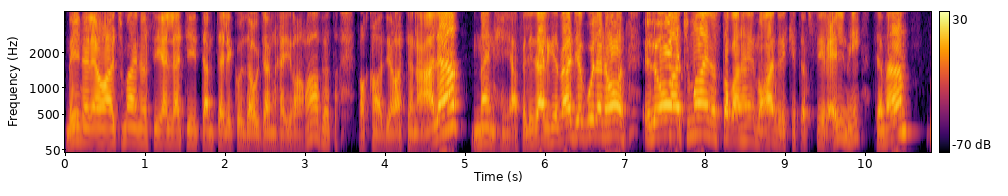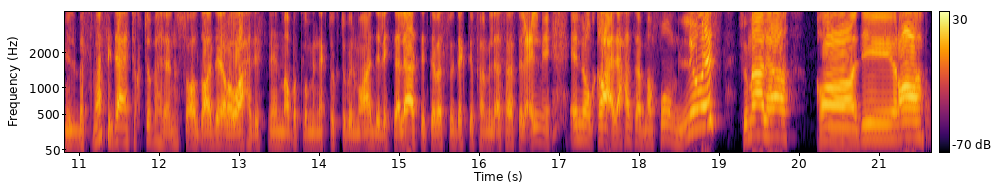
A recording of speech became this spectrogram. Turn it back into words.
بين ال OH ماينس هي التي تمتلك زوجا غير رابط فقادرة على منحها. فلذلك باجي أقول أنا هون ال OH ماينس طبعا هي المعادلة كتفسير علمي. تمام؟ بس ما في داعي تكتبها لأنه السؤال ضاع. دائرة واحد اثنين ما بطلب منك تكتب المعادلة. ثلاث أنت بس بدك تفهم الأساس العلمي إنه القاعدة حسب مفهوم لويس شو مالها؟ قادرة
